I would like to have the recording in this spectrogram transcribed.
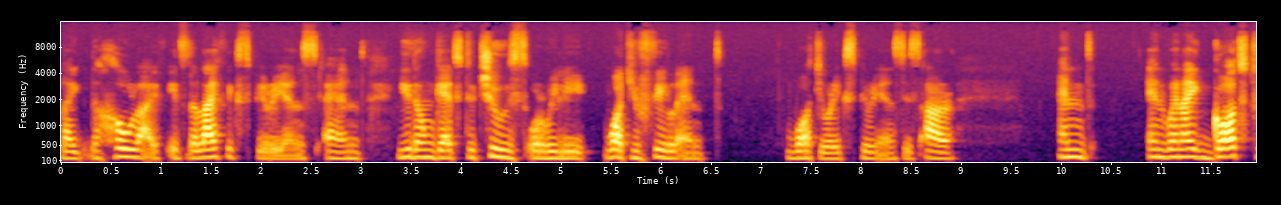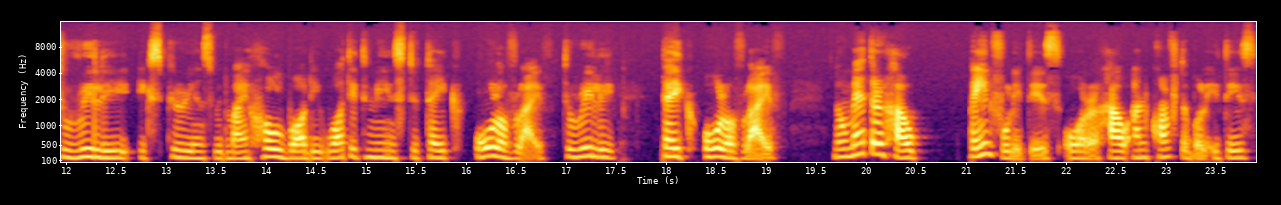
like the whole life, it's the life experience, and you don't get to choose or really what you feel and what your experiences are. And and when I got to really experience with my whole body what it means to take all of life, to really take all of life, no matter how painful it is or how uncomfortable it is,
